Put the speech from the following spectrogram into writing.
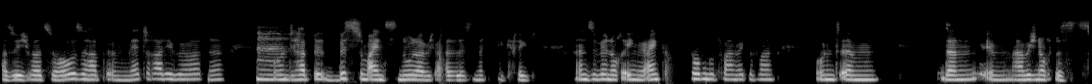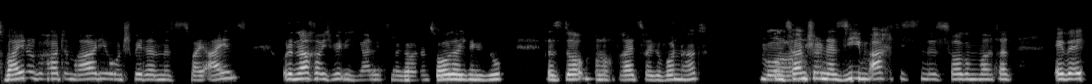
also ich war zu Hause, habe im Netradio gehört, ne? Mhm. Und habe bis zum 1-0 habe ich alles mitgekriegt. Dann sind wir noch irgendwie einkaufen gefahren, weggefahren. Und ähm, dann ähm, habe ich noch das 2-0 gehört im Radio und später dann das 2-1. Und danach habe ich wirklich gar nichts mehr gehört. Und zu Hause habe ich dann geguckt, dass Dortmund noch 3-2 gewonnen hat. Boah. Und Sancho in der 87. das Tor gemacht hat. Ey, wäre ich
